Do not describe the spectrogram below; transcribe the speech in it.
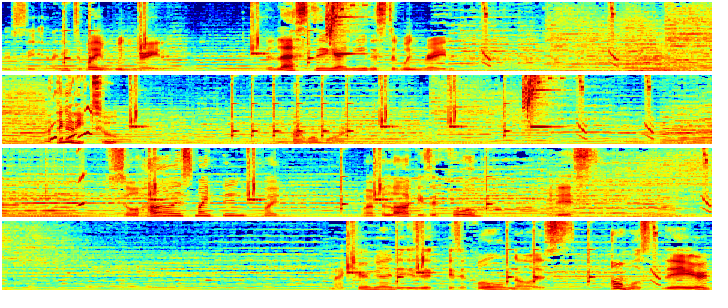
Let's see. I need to buy Wind Raid. The last thing I need is the Wind Raid. I think I need two. Me buy one more. So how is my thing? My my block is it full? It is. My cure gun is it is it full? No, it's almost there.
